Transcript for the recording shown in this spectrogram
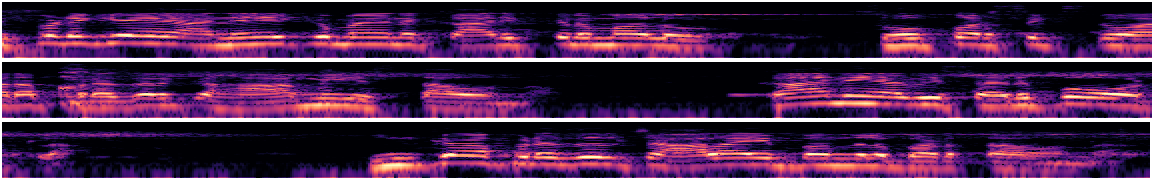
ఇప్పటికే అనేకమైన కార్యక్రమాలు సూపర్ సిక్స్ ద్వారా ప్రజలకు హామీ ఇస్తూ ఉన్నాం. కానీ అవి సరిపోవట్ల. ఇంకా ప్రజలు చాలా ఇబ్బందులు పడతా ఉన్నారు.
